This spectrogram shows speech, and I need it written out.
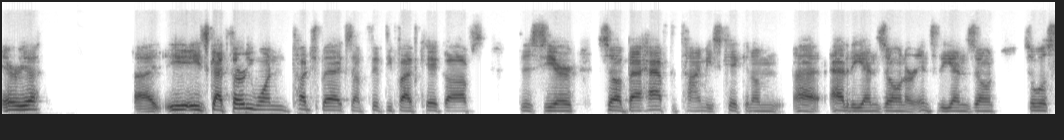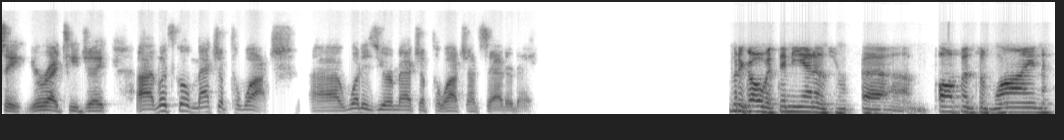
area. Uh, he, has got 31 touchbacks on 55 kickoffs this year. So about half the time he's kicking them uh, out of the end zone or into the end zone. So we'll see. You're right, TJ. Uh, let's go matchup to watch. Uh, what is your matchup to watch on Saturday? I'm going to go with Indiana's um, offensive line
